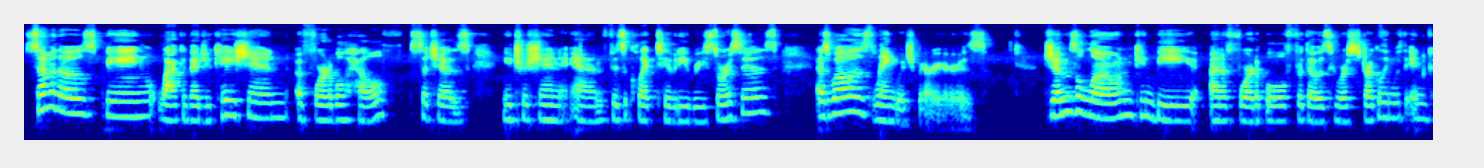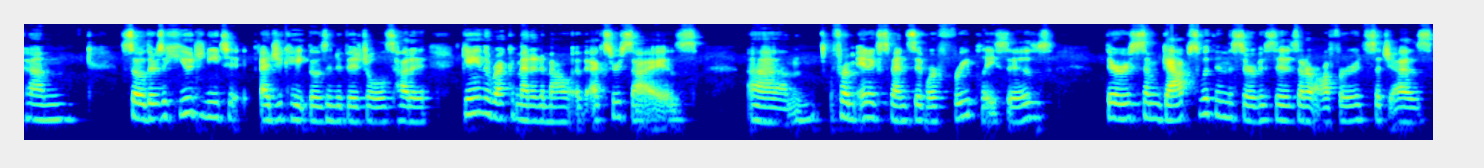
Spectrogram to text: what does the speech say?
Some of those being lack of education, affordable health, such as nutrition and physical activity resources, as well as language barriers. Gyms alone can be unaffordable for those who are struggling with income. So there's a huge need to educate those individuals how to gain the recommended amount of exercise um, from inexpensive or free places. There are some gaps within the services that are offered, such as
